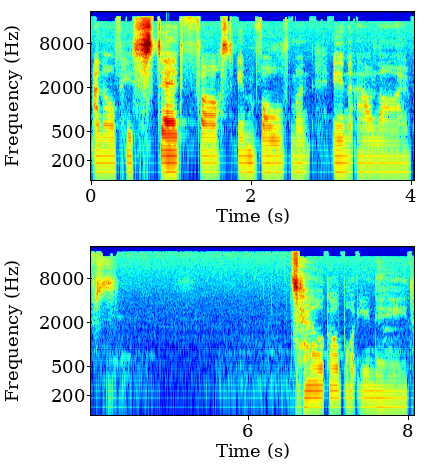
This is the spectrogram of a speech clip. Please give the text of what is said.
and of His steadfast involvement in our lives. Tell God what you need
